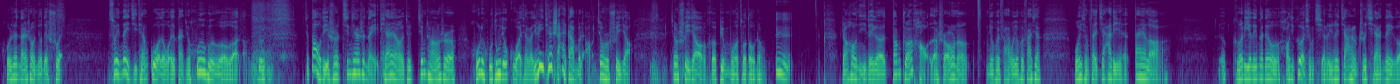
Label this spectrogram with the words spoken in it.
浑身难受，你就得睡。所以那几天过得我就感觉浑浑噩噩的，就就到底是今天是哪天呀？就经常是糊里糊涂就过去了，因为一天啥也干不了，就是睡觉，就是睡觉和病魔做斗争。嗯然后你这个当转好的时候呢，你就会发，我就会发现，我已经在家里待了，呃，隔离了应该得有好几个星期了，因为加上之前那个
